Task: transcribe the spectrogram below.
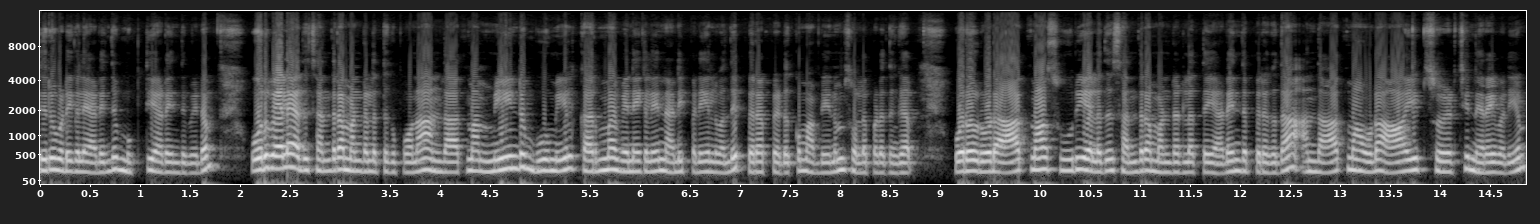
திருவடிகளை அடைந்து முக்தி அடைந்து விடும் ஒருவேளை அது சந்திர சந்திர மண்டலத்துக்கு போனால் அந்த ஆத்மா மீண்டும் பூமியில் கர்ம வினைகளின் அடிப்படையில் வந்து பிறப்பெடுக்கும் அப்படின்னு சொல்லப்படுதுங்க. ஒருவரோட ஆத்மா சூரிய அல்லது சந்திர மண்டலத்தை அடைந்த பிறகுதான் அந்த ஆத்மாவோட ஆயுட் சுழற்சி நிறைவடையும்.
